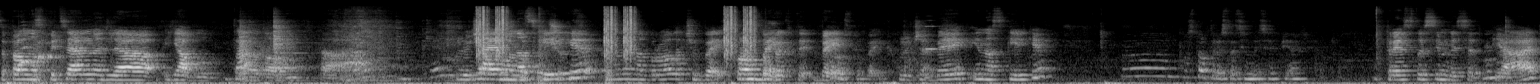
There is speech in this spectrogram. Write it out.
Це певно спеціально для яблук. Так. Так. Включаємо наскільки. Вони набрали чи бейк? Просто Бейк. Бейк. Просто бейк. Включаємо бейк і наскільки? А, Постав 375 375.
